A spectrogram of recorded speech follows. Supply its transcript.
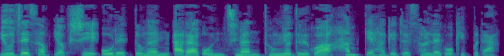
유재석 역시 오랫동안 알아온 친한 동료들과 함께하게 돼 설레고 기쁘다.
